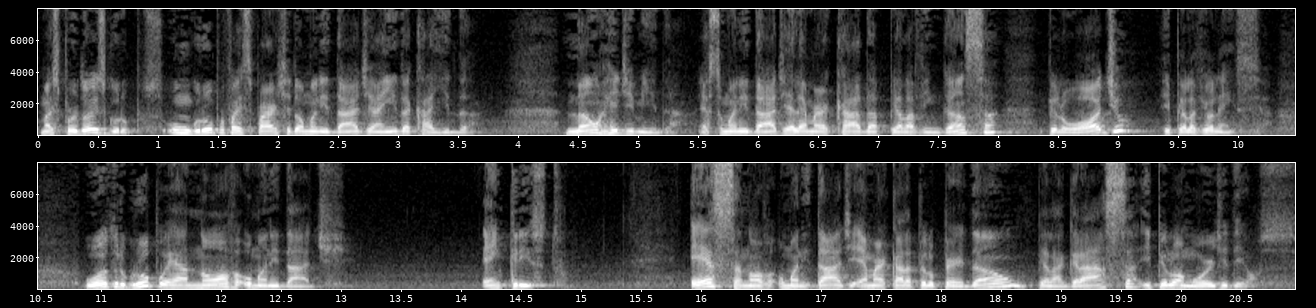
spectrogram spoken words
Mas por dois grupos. Um grupo faz parte da humanidade ainda caída, não redimida. Essa humanidade ela é marcada pela vingança, pelo ódio e pela violência. O outro grupo é a nova humanidade. É em Cristo. Essa nova humanidade é marcada pelo perdão, pela graça e pelo amor de Deus.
